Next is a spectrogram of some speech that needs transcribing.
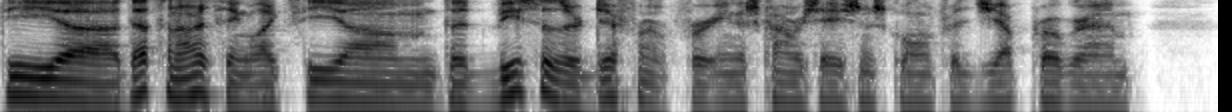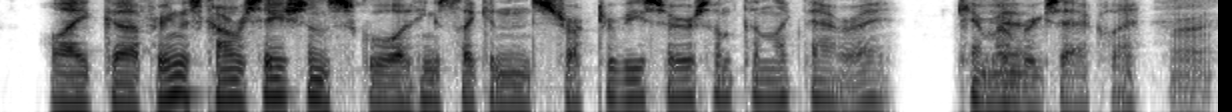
the uh, that's another thing. Like the um, the visas are different for English Conversation School and for the JET program. Like uh, for English Conversation School, I think it's like an instructor visa or something like that, right? Can't remember Yeah. exactly. All right.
